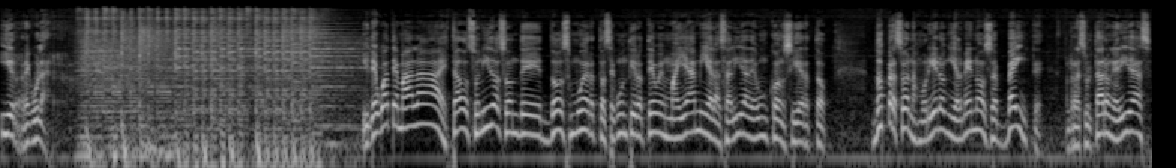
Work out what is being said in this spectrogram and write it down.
irregular. Y de Guatemala a Estados Unidos, donde dos muertos según tiroteo en Miami a la salida de un concierto. Dos personas murieron y al menos 20 resultaron heridas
